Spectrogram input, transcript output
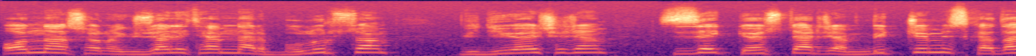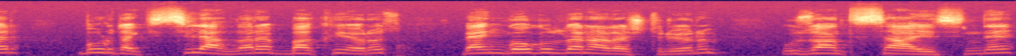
Ondan sonra güzel itemler bulursam video açacağım. Size göstereceğim. Bütçemiz kadar buradaki silahlara bakıyoruz. Ben Google'dan araştırıyorum. Uzantı sayesinde.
